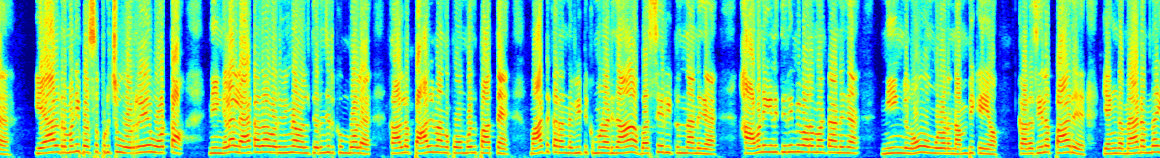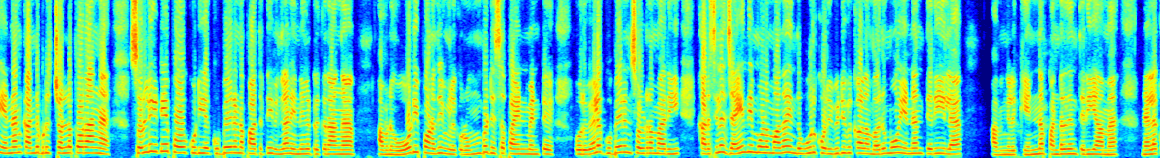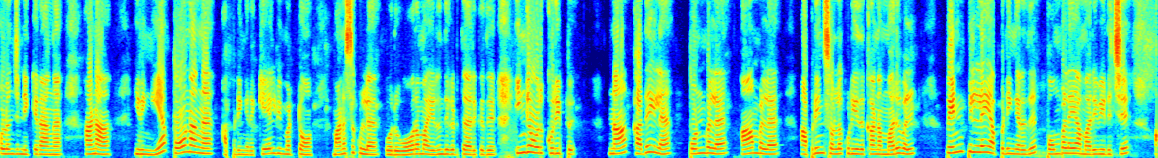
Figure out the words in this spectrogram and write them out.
ஏழரை மணி பஸ்ஸை பிடிச்சி ஒரே ஓட்டம். நீங்களாம் லேட்டாக தான் வருவீங்கன்னு அவளுக்கு தெரிஞ்சிருக்கும் போல. காலைல பால் வாங்க போகும்போது பார்த்தேன். மாட்டுக்காரண்ண வீட்டுக்கு முன்னாடி தான் பஸ் ஏறிட்டு இருந்தானுங்க. அவனுக்கு இனி திரும்பி வர மாட்டானுங்க. நீங்களும் உங்களோட நம்பிக்கையும். கடைசியில் பாரு எங்கள் மேடம் தான் என்னன்னு கண்டுபிடிச்சி சொல்ல போகிறாங்க சொல்லிக்கிட்டே போகக்கூடிய குபேரனை பார்த்துட்டு இவங்களாம் நின்றுக்கிட்டு இருக்கிறாங்க. அவனுங்க ஓடி போனது இவங்களுக்கு ரொம்ப டிசப்பாயின்மெண்ட்டு ஒருவேளை குபேரன் சொல்கிற மாதிரி கடைசியில் ஜெயந்தி மூலமாக தான் இந்த ஊருக்கு ஒரு விடிவு காலம் வருமோ என்னன்னு தெரியல. அவங்களுக்கு என்ன பண்ணுறதுன்னு தெரியாமல் நில குழஞ்சு நிற்கிறாங்க ஆனால் இவங்க ஏன் போனாங்க அப்படிங்கிற கேள்வி மட்டும் மனசுக்குள்ள ஒரு ஓரமாக இருந்துக்கிட்டு தான் இருக்குது. இங்கே ஒரு குறிப்பு. நான் கதையில் பொன்பலை ஆம்பளை அப்படின்னு சொல்லக்கூடியதுக்கான மறுவல் பெண் பிள்ளை அப்படிங்கிறது பொம்பளையாக மருவிடுச்சு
